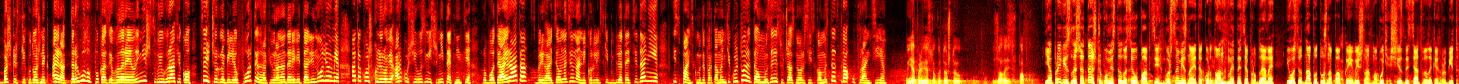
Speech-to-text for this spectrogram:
Башкирський художник Айрат Терегулов показує в галереї Леміш свою графіку. Це й чорнобілі форти, графюра на дереві та лінолеумі, а також кольорові аркуші у змішаній техніці. Роботи Айрата зберігаються у Національній королівській бібліотеці Данії, в Іспанському департаменті культури та у музеї сучасного російського мистецтва у Франції. Я привез только то, что залазит в папку. Я привіз лише те, що помістилося у папці, бо ж самі знаєте, кордон, митниця, проблеми. І ось одна потужна папка і вийшла, мабуть, 60 великих робіт.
